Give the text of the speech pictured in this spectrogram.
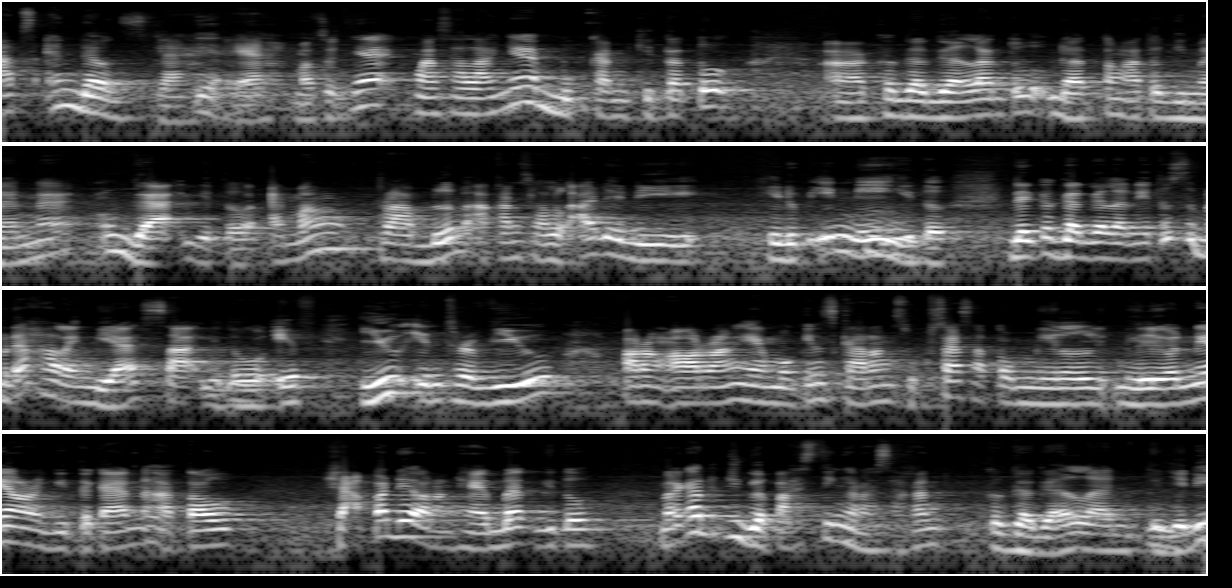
ups and downs lah Iya. ya. Maksudnya masalahnya bukan kita tuh uh, kegagalan tuh datang atau gimana, enggak gitu. Emang problem akan selalu ada di hidup ini Hmm. gitu. Dan kegagalan itu sebenarnya hal yang biasa gitu. If you interview orang-orang yang mungkin sekarang sukses atau mil milioner gitu kan Iya. atau siapa deh orang hebat gitu. Mereka tuh juga pasti ngerasakan kegagalan gitu. Hmm. Jadi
